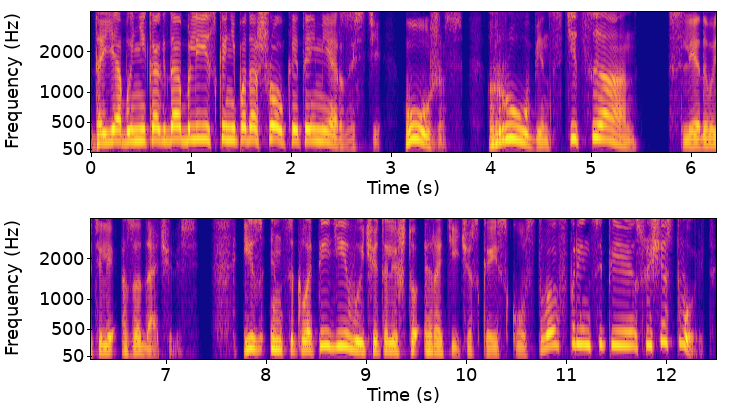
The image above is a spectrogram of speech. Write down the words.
Да я бы никогда близко не подошел к этой мерзости. Ужас! Рубенс, Тициан, Следователи озадачились. Из энциклопедии вычитали, что эротическое искусство в принципе существует.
